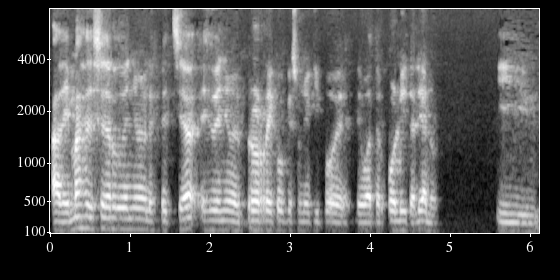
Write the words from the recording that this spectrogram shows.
además de ser dueño del Spezia, es dueño del Pro Reco, que es un equipo de, de, waterpolo italiano. Y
